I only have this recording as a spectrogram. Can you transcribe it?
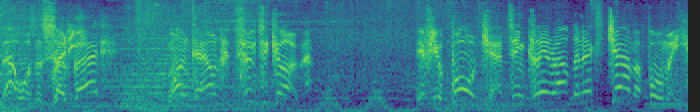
That wasn't so bad. One down, two to go. If you're bored, Captain, clear out the next jammer for me.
